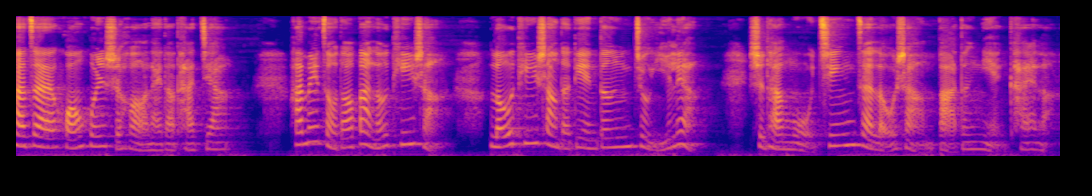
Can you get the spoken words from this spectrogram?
他在黄昏时候来到他家，还没走到半楼梯上，楼梯上的电灯就一亮，是他母亲在楼上把灯撵开了。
